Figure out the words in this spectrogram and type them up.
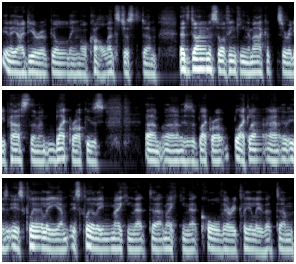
you know the idea of building more coal. That's just um, that's dinosaur thinking. The market's already past them, and BlackRock is um, uh, is a Black Black uh, is, is clearly um, is clearly making that uh, making that call very clearly that um,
